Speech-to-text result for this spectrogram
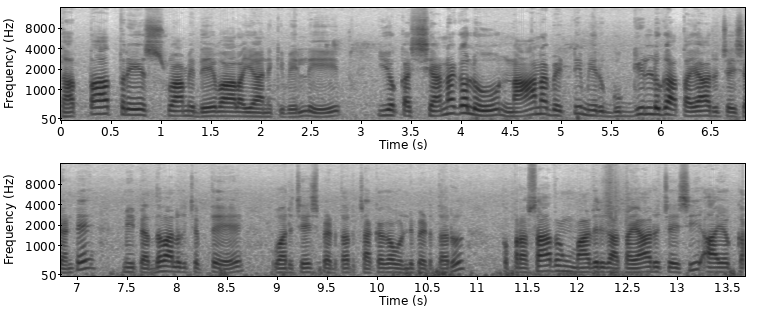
దత్తాత్రేయ స్వామి దేవాలయానికి వెళ్ళి ఈ యొక్క శనగలు నానబెట్టి మీరు గుగ్గిళ్ళుగా తయారు చేసి అంటే మీ పెద్దవాళ్ళకు చెప్తే వారు చేసి పెడతారు చక్కగా వండి పెడతారు ఒక ప్రసాదం మాదిరిగా తయారు చేసి ఆ యొక్క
